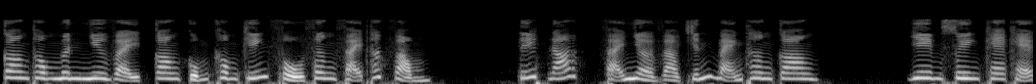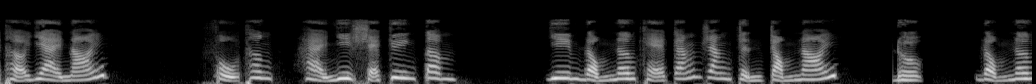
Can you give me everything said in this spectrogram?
Con thông minh như vậy, con cũng không khiến phụ phân phải thất vọng. Tiếp đó, phải nhờ vào chính bản thân con. Diêm xuyên khe khẽ thở dài nói. Phụ thân, Hà Nhi sẽ chuyên tâm. Diêm động nơn khẽ cắn răng trịnh trọng nói. Được. Động nơn,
